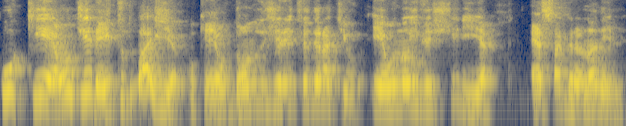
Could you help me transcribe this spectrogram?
o que é um direito do Bahia, porque é o dono do direito federativo. Eu não investiria essa grana nele.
